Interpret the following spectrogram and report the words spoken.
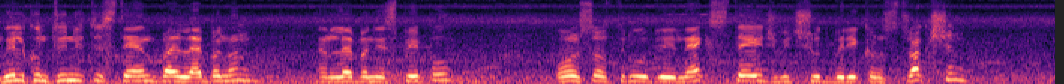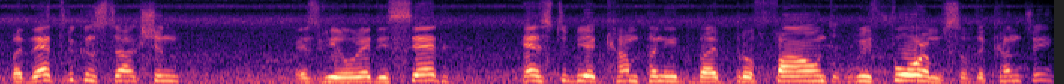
We'll continue to stand by Lebanon and Lebanese people, also through the next stage, which should be reconstruction. But that reconstruction, as we already said, has to be accompanied by profound reforms of the country.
